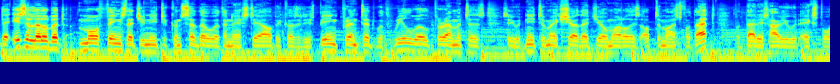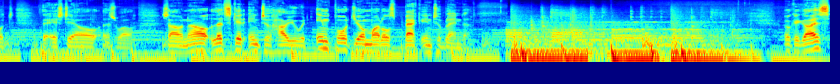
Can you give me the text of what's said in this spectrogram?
there is a little bit more things that you need to consider with an STL because it is being printed with real-world parameters so you would need to make sure that your model is optimized for that but that is how you would export the STL as well. So now let's get into how you would import your models back into Blender. Okay guys,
